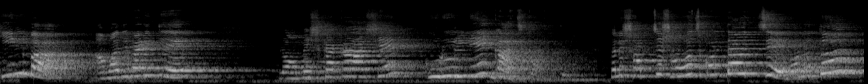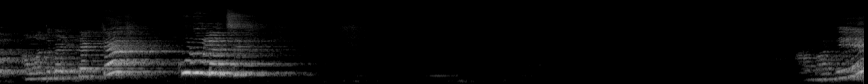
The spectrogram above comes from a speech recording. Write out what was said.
কিংবা আমাদের বাড়িতে রমেশ কাকা আসে কুড়ুল নিয়ে গাছ কাটতে। তাহলে সবচেয়ে সহজ কোনটা হচ্ছে বলো তো আমাদের বাড়িতে একটা কুড়ুল আছে। আমাদের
